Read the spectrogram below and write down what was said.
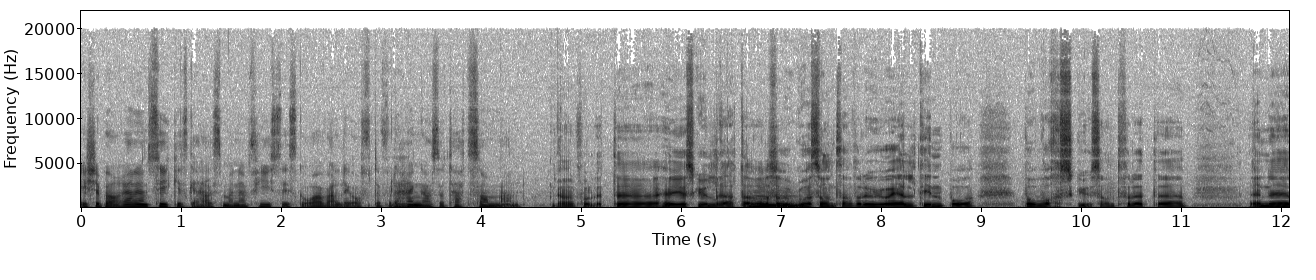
ikke bare den psykiske helsen, men den fysiske òg veldig ofte. For det Mm. henger så tett sammen. Ja, du får litt uh, høye skuldre etter så Mm. gå sånn, sant? for du er jo hele tiden på, på varsku. Sant? For dette en, eh,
